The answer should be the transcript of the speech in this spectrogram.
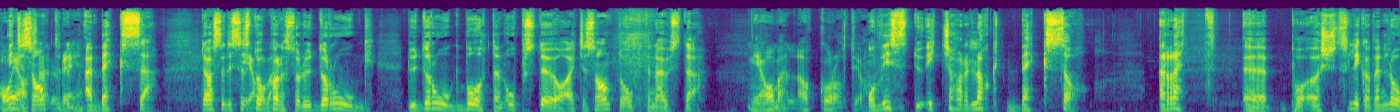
Oh, ikke ja, sant? Ei bekse. Det er altså disse stokkene som du drog Du drog båten opp støa, ikke sant, og opp til naustet. Ja vel, akkurat, ja. Og hvis du ikke hadde lagt beksa rett på, slik at den lå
